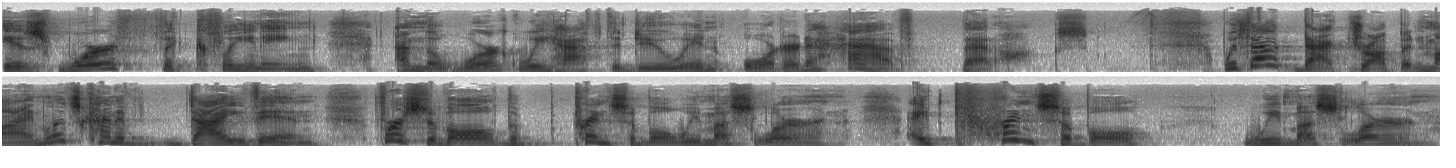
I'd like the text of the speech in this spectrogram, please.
is worth the cleaning and the work we have to do in order to have that ox. With that backdrop in mind, let's kind of dive in. First of all, the principle we must learn. A principle we must learn.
